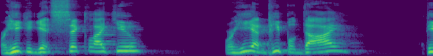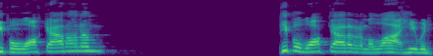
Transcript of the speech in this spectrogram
where he could get sick like you, where he had people die, people walk out on him, people walked out on him a lot. He would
